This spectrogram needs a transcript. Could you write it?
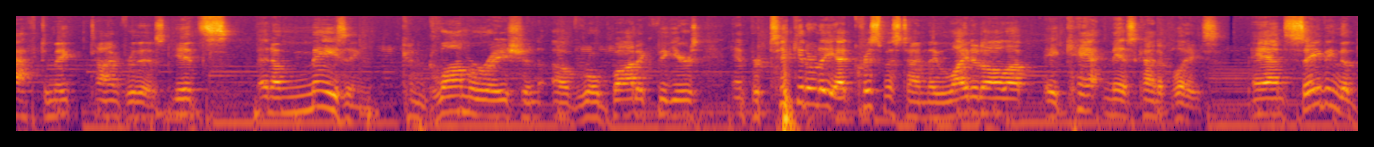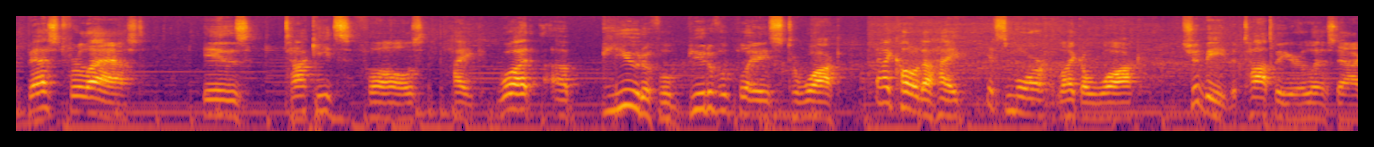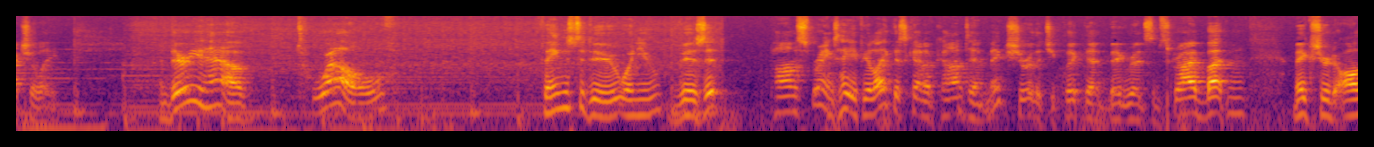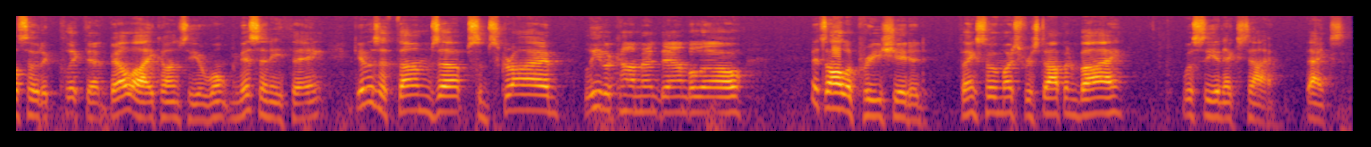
Have to make time for this. It's an amazing conglomeration of robotic figures, and particularly at Christmas time, they light it all up, a can't miss kind of place. And saving the best for last is Tahquitz Falls Hike. What a beautiful, beautiful place to walk. And I call it a hike, it's more like a walk. Should be the top of your list, actually. And there you have 12 things to do when you visit Palm Springs. Hey, if you like this kind of content, make sure that you click that big red subscribe button. Make sure to also to click that bell icon so you won't miss anything. Give us a thumbs up, subscribe, leave a comment down below. It's all appreciated. Thanks so much for stopping by. We'll see you next time. Thanks.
